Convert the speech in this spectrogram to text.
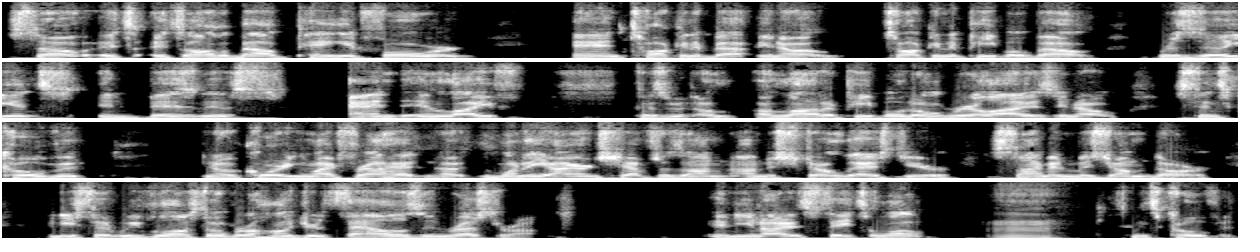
So it's it's all about paying it forward and talking about you know talking to people about resilience in business and in life because a, a, lot of people don't realize, you know, since COVID, you know, according to my friend, I had uh, one of the Iron Chefs was on on the show last year, Simon Majumdar, and he said we've lost over hundred thousand restaurants in the United States alone mm. since COVID.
